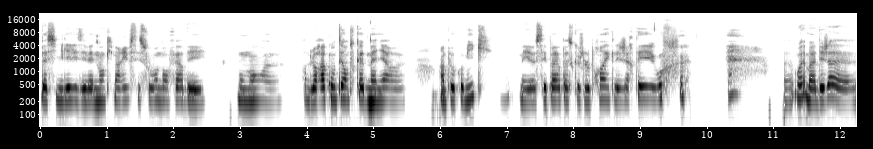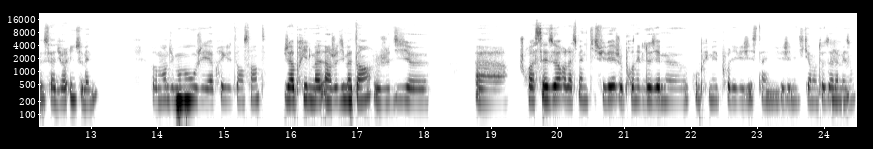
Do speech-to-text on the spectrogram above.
d'assimiler les événements qui m'arrivent, c'est souvent d'en faire des moments, euh, enfin, de le raconter en tout cas de manière euh, un peu comique. Mais c'est pas parce que je le prends avec légèreté ou. Euh, ouais, bah déjà, ça a duré une semaine. Vraiment du moment où j'ai appris que j'étais enceinte. J'ai appris le un jeudi matin, le jeudi euh, à, je crois, 16h la semaine qui suivait, je prenais le deuxième euh, comprimé pour l'IVG, c'était une IVG médicamenteuse à la Mhm. maison.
